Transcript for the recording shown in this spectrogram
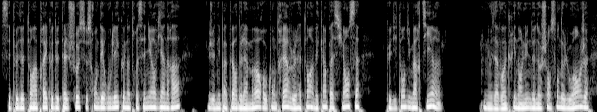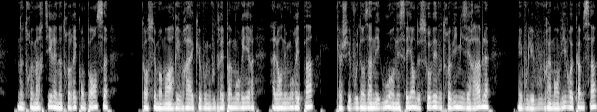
c'est peu de temps après que de telles choses se seront déroulées que notre Seigneur viendra. Je n'ai pas peur de la mort, au contraire je l'attends avec impatience. Que dit-on du martyr? Nous avons écrit dans l'une de nos chansons de louanges Notre martyr est notre récompense. Quand ce moment arrivera et que vous ne voudrez pas mourir, alors ne mourrez pas, Cachez-vous dans un égout en essayant de sauver votre vie misérable, mais voulez-vous vraiment vivre comme ça,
